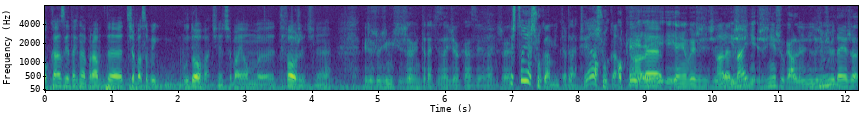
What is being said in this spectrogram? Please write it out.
Okazję tak naprawdę trzeba sobie budować, nie? trzeba ją e, tworzyć. Nie? Wiesz, że ludzi myśli, że w internecie znajdzie okazję, tak? Że... Wiesz co, ja szukam w internecie, ja szukam, Okej, ale ja- ja nie mówię, że, że, ale że, naj- że się nie szuka, ale ludziom Mhm. się wydaje, że,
